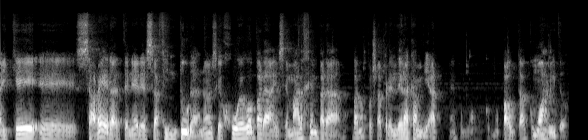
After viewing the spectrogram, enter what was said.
Hay que eh, saber tener esa cintura, ¿no? ese juego para ese margen para bueno, pues aprender a cambiar ¿eh? como, pauta, como hábito.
